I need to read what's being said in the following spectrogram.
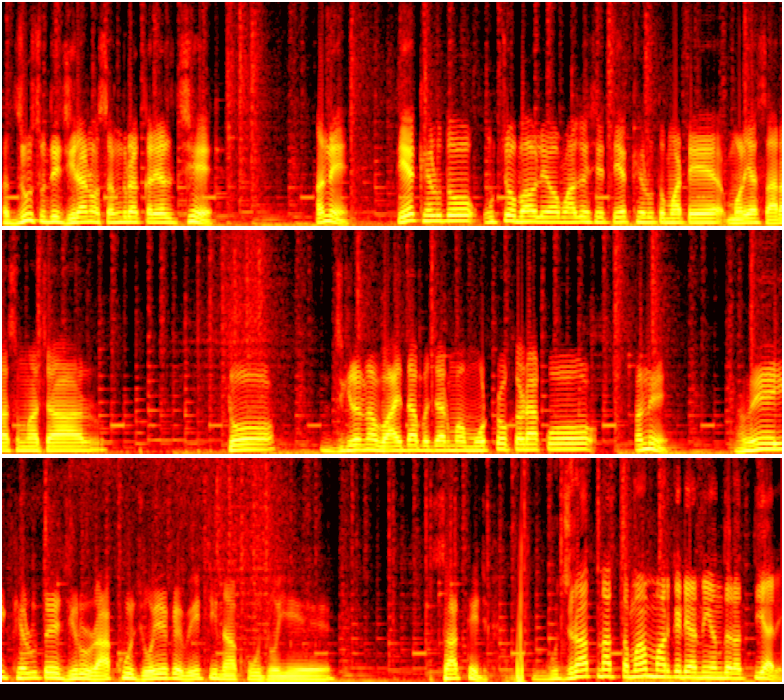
હજુ સુધી જીરાનો સંગ્રહ કરેલ છે અને તે ખેડૂતો ઊંચો ભાવ લેવા માગે છે તે ખેડૂતો માટે મળ્યા સારા સમાચાર. તો જીરાના વાયદા બજારમાં મોટો કડાકો અને હવે એ ખેડૂતોએ જીરું રાખવું જોઈએ કે વેચી નાખવું જોઈએ? સાથે જ ગુજરાતના તમામ માર્કેટયાર્ડની અંદર અત્યારે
